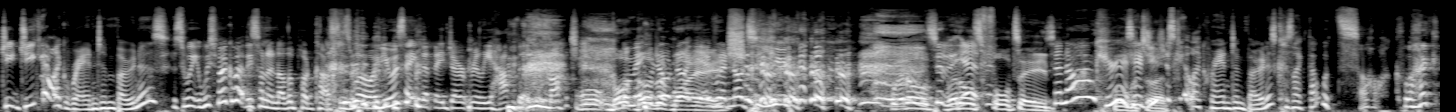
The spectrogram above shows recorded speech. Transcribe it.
Do, do you get like random boners? Because we, we spoke about this on another podcast as well, and you were saying that they don't really happen much. not- or maybe not at my yeah, but not to you. When I was, So, when I was 14, So now I'm curious. All Yeah, do you just get like random bonus? Because like that would suck. Like,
